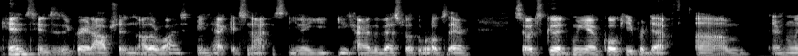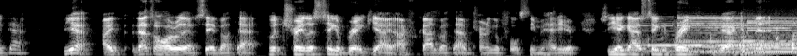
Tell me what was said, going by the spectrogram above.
Hinz, Hinz is a great option. Otherwise, I mean, heck, it's not. It's, you know, you, you kind of the best of both worlds there. So it's good when you have goalkeeper depth, um, everything like that. But yeah, I that's all I really have to say about that. But Trey, let's take a break. Yeah, I, I forgot about that. I'm trying to go full steam ahead here. So yeah, guys, taking a break. Be back in a minute.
